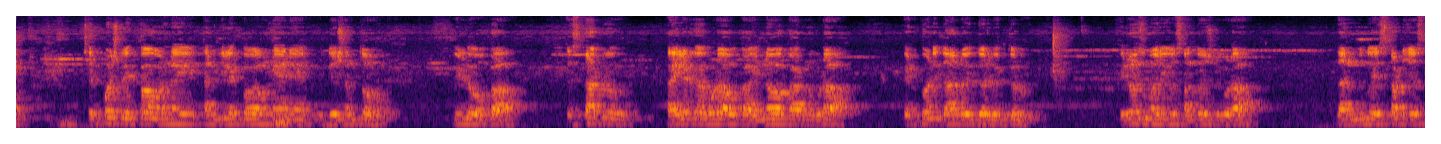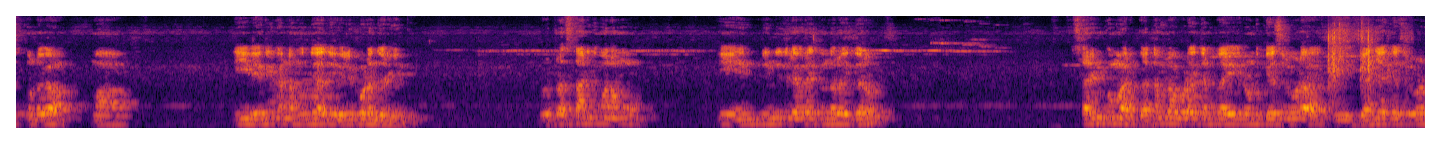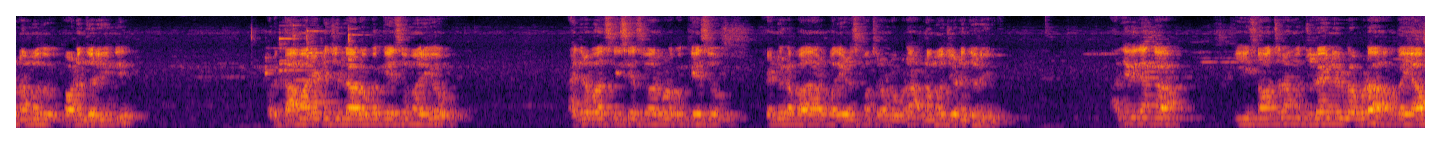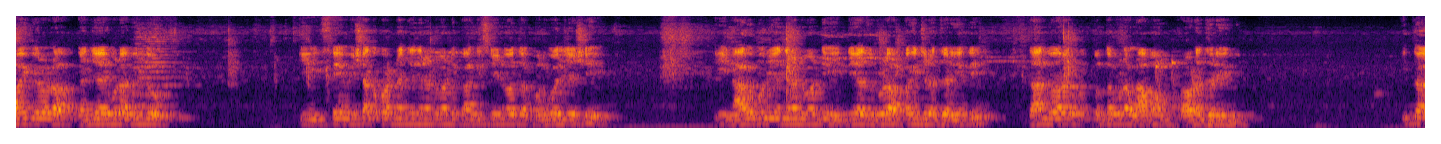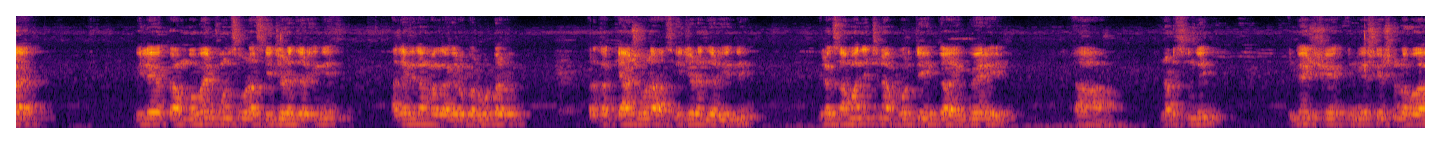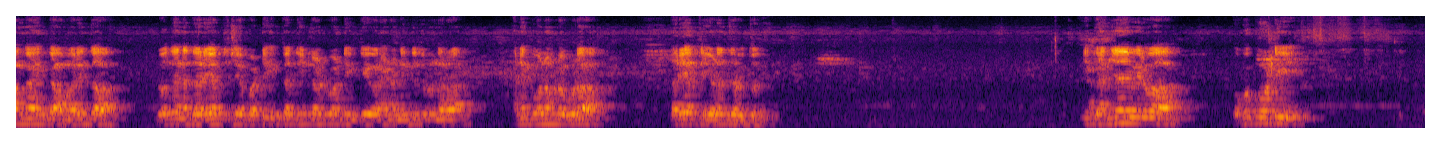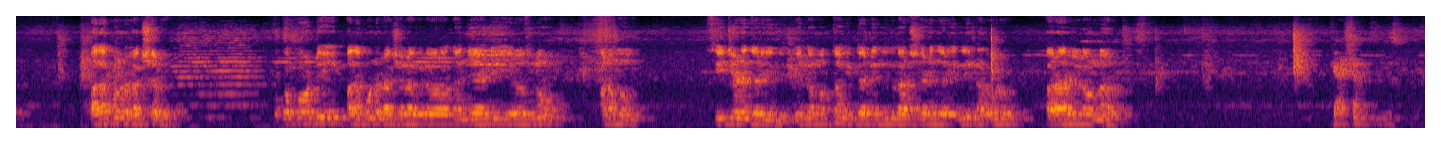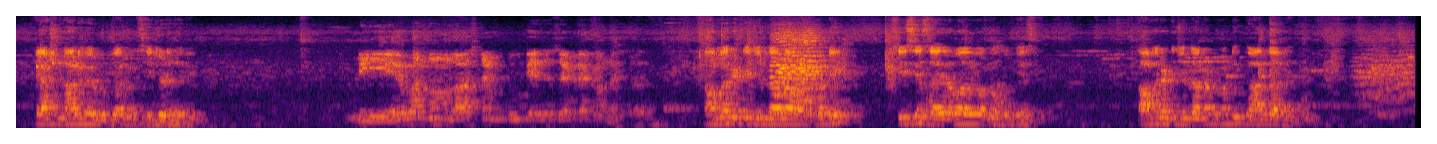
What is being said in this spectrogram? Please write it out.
చెక్ పోస్టులు ఎక్కువగా ఉన్నాయి తనిఖీలు ఎక్కువగా ఉన్నాయనే ఉద్దేశంతో వీళ్ళు ఒక ఎస్కార్ట్ పైలట్గా కూడా ఒక ఇన్నోవా కార్ను కూడా పెట్టుకొని దాంట్లో ఇద్దరు వ్యక్తులు ఫిరోజ్ మరియు సంతోష్లు కూడా దాని ముందు ఎస్కార్ట్ చేస్తుండగా మా ఈ వెహికల్ కన్నా ముందే అది వెళ్ళిపోవడం జరిగింది. ఇప్పుడు ప్రస్తుతానికి మనము ఈ నిందితులు ఎవరైతే ఉన్నారో ఇద్దరు సరీన్ కుమార్ గతంలో కూడా ఇతనిపై రెండు కేసులు కూడా ఈ గంజా కేసులు కూడా నమోదు కావడం జరిగింది. మరి కామారెడ్డి జిల్లాలో ఒక కేసు మరియు హైదరాబాద్ సిసిఎస్ వారు కూడా ఒక కేసు రెండు వేల పదహారు పదిహేడు సంవత్సరంలో కూడా నమోదు చేయడం జరిగింది. అదేవిధంగా ఈ సంవత్సరం జూలై నెలలో కూడా ఒక యాభై కిలోల గంజాయి కూడా వీళ్ళు ఈ సేమ్ విశాఖపట్నం చెందినటువంటి గాంధీ శ్రేణి కొనుగోలు చేసి ఈ నాగపూర్ చెందినటువంటి ఇండియాస్ కూడా అప్పగించడం జరిగింది. దాని ద్వారా కొంత కూడా లాభం రావడం జరిగింది. ఇంకా వీళ్ళ యొక్క మొబైల్ ఫోన్స్ కూడా సీజ్ చేయడం జరిగింది. అదేవిధంగా దగ్గర ఒక రూటర్ తర్వాత క్యాష్ కూడా సీజ్ చేయడం జరిగింది. వీళ్ళకి సంబంధించిన పూర్తి ఇంకా ఎంక్వైరీ నడుస్తుంది. ఇన్వెస్టిగే ఇన్వెస్టిగేషన్లో భాగంగా ఇంకా మరింత లోతైన దర్యాప్తు చేపట్టి ఇంకా దీంట్లో అటువంటి ఇంకెవరైనా నిందితులు ఉన్నారా అనే కోణంలో కూడా దర్యాప్తు చేయడం జరుగుతుంది. ఈ గంజాయి విలువ ఒక కోటి పదకొండు లక్షలు. ఒక కోటి పదకొండు లక్షల విలువ గంజాయి ఈ రోజును మనము సీజ్ చేయడం జరిగింది. దీంట్లో మొత్తం ఇద్దరు నిందితులు అరెస్ట్ చేయడం జరిగింది. నలుగురు పరారీలో ఉన్నారు. క్యాష్ క్యాష్ నాలుగు వేల రూపాయలు సీజ్ చేయడం జరిగింది. ఇప్పుడు A one last time two cases ఎక్కడెక్కడ ఉన్నాయి సార్? కామారెడ్డి జిల్లాలో ఒకటి సిసిఎస్ హైదరాబాద్ వాళ్ళు ఒక కేసు. కామారెడ్డి జిల్లాలో ఉన్నటువంటి గాంధారి.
